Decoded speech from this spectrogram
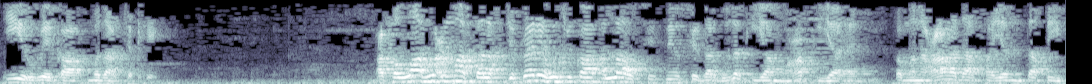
کیے ہوئے کا مزہ چکھے۔ افواہ علما صلح جو پہلے ہو چکا، اللہ نے اس سے درگزر کیا، معاف کیا ہے۔ تو من عادا فین تقیب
